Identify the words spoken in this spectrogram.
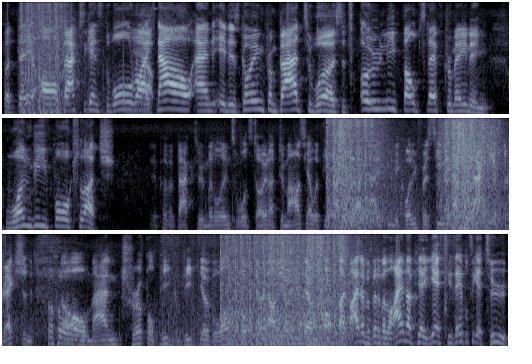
but they are backs against the wall yep. right now, and it is going from bad to worse. It's only felps left remaining. 1v4 clutch. They pivot back through middle in towards Donut. Dumas here with the exit right now. He's going to be calling for his teammate back in this direction. Oh. oh, man, triple P completely overwhelmed. There now the only there on top side. Might have a bit of a lineup here. Yes, he's able to get two.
